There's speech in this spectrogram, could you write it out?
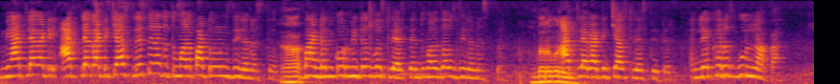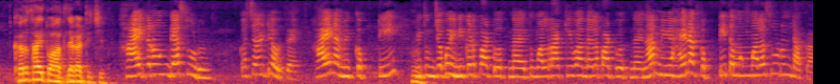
मी आतल्या गाठी आतल्या गाठीचे असले असते ना तर तुम्हाला पाठवूनच दिलं हा. नसतं भांडण करून इथंच बसले असते आणि तुम्हाला जाऊच दिलं नसतं. बरोबर आहे. आतल्या गाठीचे असले असते तर. आणि लय खरंच बोल नका. खरंच आहे तू आतल्या गाठीची. हाय तर मग द्या सोडून. कशाला ठेवताय? हाय ना मी कपटी. मी. तुमच्या बहिणीकडे पाठवत नाही. तुम्हाला राखी बांधायला पाठवत नाही ना. मी आहे ना कपटी तर मग मला सोडून टाका.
